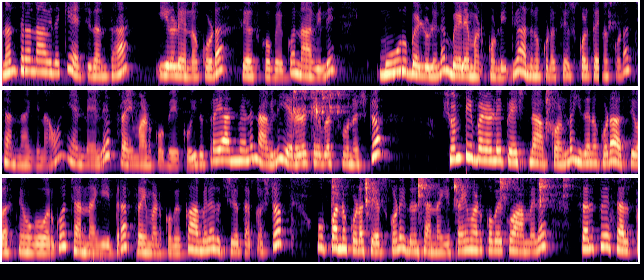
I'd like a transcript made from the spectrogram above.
ನಂತರ ನಾವಿದಕ್ಕೆ ಹೆಚ್ಚಿದಂತಹ ಈರುಳ್ಳಿಯನ್ನು ಕೂಡ ಸೇರಿಸ್ಕೋಬೇಕು. ನಾವಿಲ್ಲಿ ಮೂರು ಬೆಳ್ಳುಳ್ಳಿನ ಬೇಳೆ ಮಾಡ್ಕೊಂಡಿದ್ವಿ. ಅದನ್ನು ಕೂಡ ಸೇರಿಸ್ಕೊಳ್ತಾ ಕೂಡ ಚೆನ್ನಾಗಿ ನಾವು ಎಣ್ಣೆಯಲ್ಲೇ ಫ್ರೈ ಮಾಡ್ಕೋಬೇಕು. ಇದು ಫ್ರೈ ಆದಮೇಲೆ ನಾವಿಲ್ಲಿ ಎರಡು ಟೇಬಲ್ ಸ್ಪೂನಷ್ಟು ಶುಂಠಿ ಬೆಳ್ಳುಳ್ಳಿ ಪೇಸ್ಟ್ನ ಹಾಕ್ಕೊಂಡು ಇದನ್ನು ಕೂಡ ಹಸಿ ವಾಸನೆ ಹೋಗೋವರೆಗೂ ಚೆನ್ನಾಗಿ ಈ ಥರ ಫ್ರೈ ಮಾಡ್ಕೋಬೇಕು. ಆಮೇಲೆ ರುಚಿಗೆ ತಕ್ಕಷ್ಟು ಉಪ್ಪನ್ನು ಕೂಡ ಸೇರಿಸ್ಕೊಂಡು ಇದನ್ನು ಚೆನ್ನಾಗಿ ಫ್ರೈ ಮಾಡ್ಕೋಬೇಕು. ಆಮೇಲೆ ಸ್ವಲ್ಪ ಸ್ವಲ್ಪ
